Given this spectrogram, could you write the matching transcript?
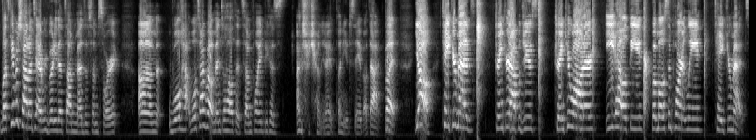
let's give a shout out to everybody that's on meds of some sort. Um, we'll ha- we'll talk about mental health at some point because I'm sure Charlie and I have plenty to say about that. But y'all, take your meds, drink your apple juice, drink your water, eat healthy, but most importantly, take your meds.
